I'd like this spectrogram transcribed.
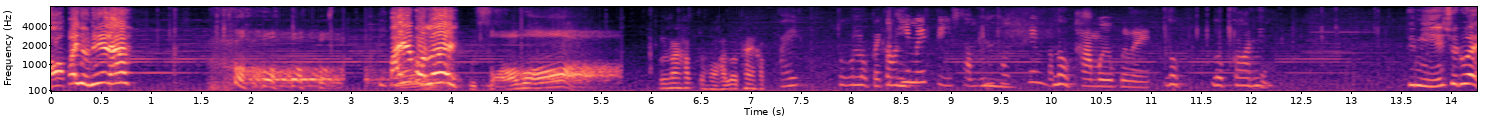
ออกไปอยู่นี่นะ ไปให้หมดเลย สวรู้นะครับเดี๋ยวผมขับรถให้ครับ ไป ตูหลบไปก่อนพี่ไม่ตีซ้ำให้เขาเข้มแบบหลบ คามือไปเลยหลบหลบก่อนเนี่ยพี่หมีช่วยด้วย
